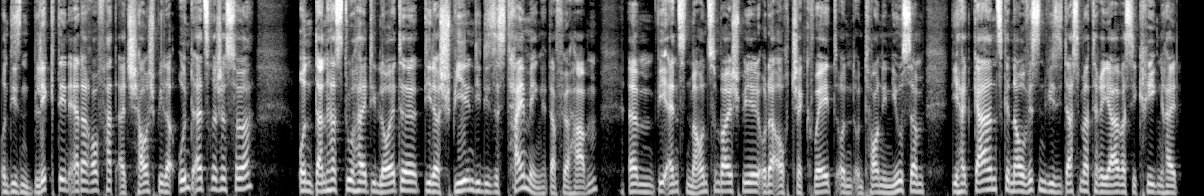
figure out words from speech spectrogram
und diesen Blick, den er darauf hat als Schauspieler und als Regisseur. Und dann hast du halt die Leute, die das spielen, die dieses Timing dafür haben, ähm, wie Anson Mount zum Beispiel oder auch Jack Quaid und, und Tawny Newsome, die halt ganz genau wissen, wie sie das Material, was sie kriegen, halt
